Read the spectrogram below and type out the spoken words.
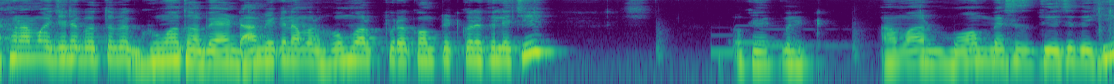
এখন আমাকে যেটা করতে হবে, ঘুমাতে হবে। অ্যান্ড আমি এখানে আমার হোমওয়ার্ক পুরো কমপ্লিট করে ফেলেছি। ওকে এক মিনিট আমার মম মেসেজ দিয়েছে, দেখি।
